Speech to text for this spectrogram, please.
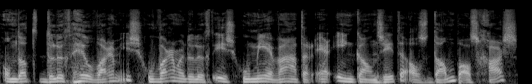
omdat de lucht heel warm is. Hoe warmer de lucht is, hoe meer water erin kan zitten. Als damp, als gas.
